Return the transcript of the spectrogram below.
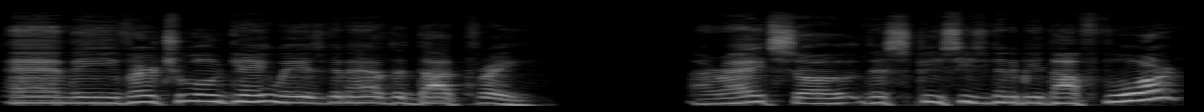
And the virtual gateway is going to have the dot three. All right, so this PC is going to be dot four.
